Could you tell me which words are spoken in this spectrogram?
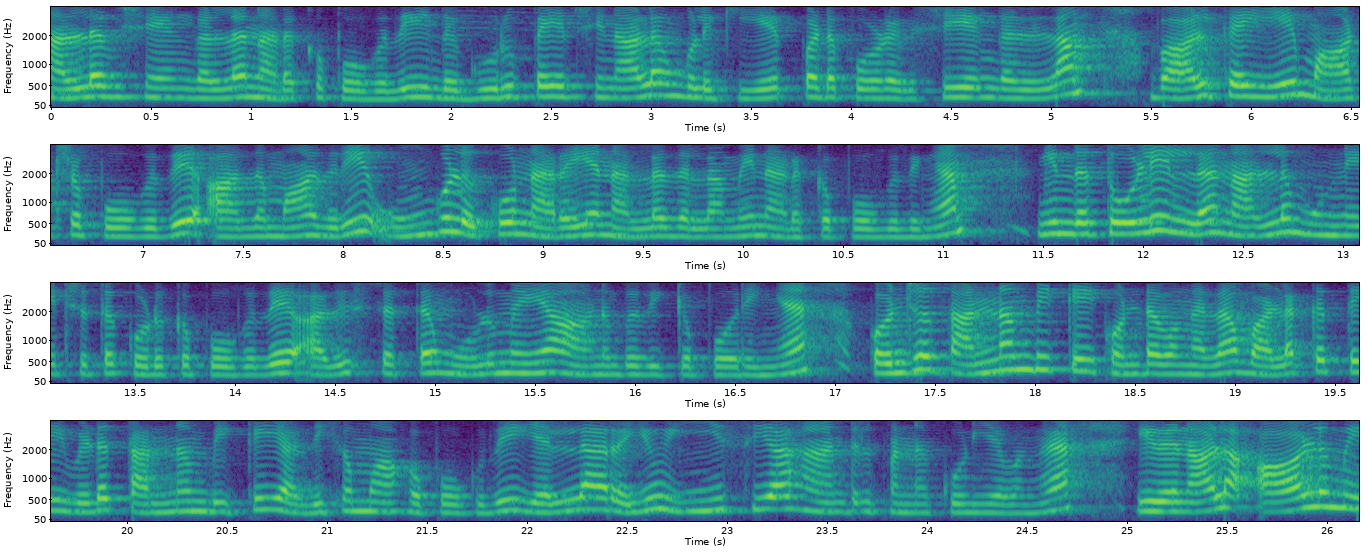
நல்ல விஷயங்கள்லாம் நடக்க போகுது. இந்த குரு பயிற்சினால் உங்களுக்கு ஏற்பட போகிற விஷயங்கள்லாம் வாழ்க்கையே மாற்ற போகுது. அந்த மாதிரி உங்களுக்கும் நிறைய நல்லதெல்லாமே நடக்க போகுதுங்க. இந்த தொழிலில் நல்ல முன்னேற்றத்தை கொடுக்க போகுது. அதிர்ஷ்டத்தை முழுமையாக அனுபவிக்க போகிறீங்க கொஞ்சம் தன்னம்பிக்கை கொண்டவங்க தான் வழக்க வழக்கத்தை விட தன்னம்பிக்கை அதிகமாக போகுது. எல்லாரையும் ஈஸியாக ஹேண்டில் பண்ணக்கூடியவங்க. இதனால் ஆளுமை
